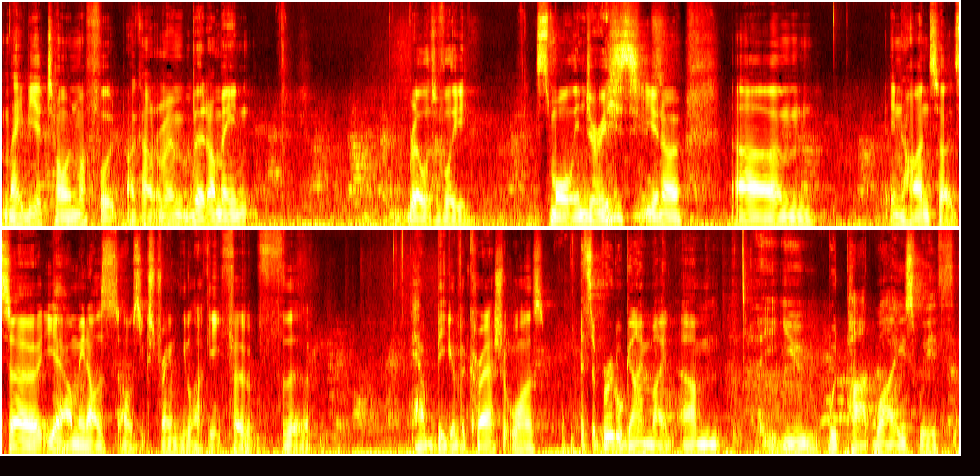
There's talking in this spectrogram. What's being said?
maybe a toe in my foot. I can't remember, but I mean, relatively small injuries, you know. Um, in hindsight, so yeah, I mean, I was I was extremely lucky for for the how big of a crash it was. It's a brutal game, mate. Um, you would part ways with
